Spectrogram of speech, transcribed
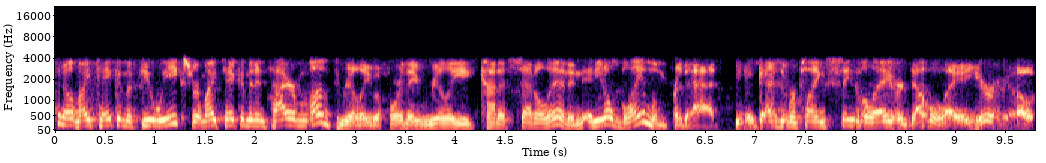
you know, it might take them a few weeks or it might take them an entire month really before they really kind of settle in. And, and you don't blame them for that. You know, guys that were playing single A or double A a year ago,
